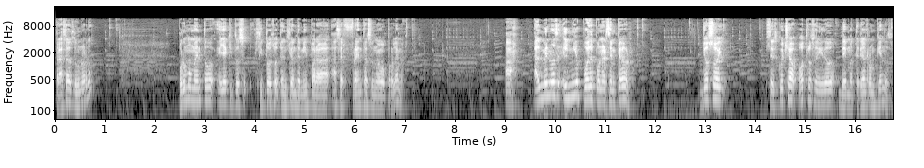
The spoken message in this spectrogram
brasas de un horno. Por un momento, ella quitó su, su atención de mí para hacer frente a su nuevo problema. Ah, al menos el mío puede ponerse en peor. Yo soy... Se escucha otro sonido de material rompiéndose.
